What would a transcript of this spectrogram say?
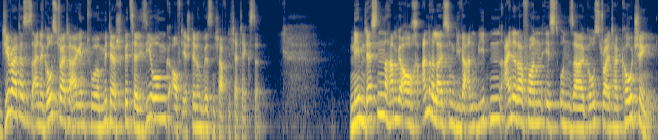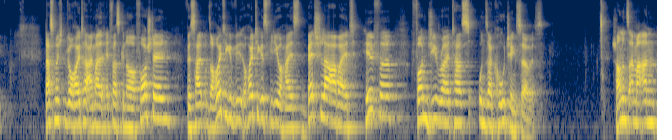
GWriters ist eine Ghostwriter-Agentur mit der Spezialisierung auf die Erstellung wissenschaftlicher Texte. Neben dessen haben wir auch andere Leistungen, die wir anbieten. Eine davon ist unser Ghostwriter Coaching. Das möchten wir heute einmal etwas genauer vorstellen, weshalb unser heutige, heutiges Video heißt Bachelorarbeit Hilfe von GWriters, unser Coaching Service. Schauen uns einmal an,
